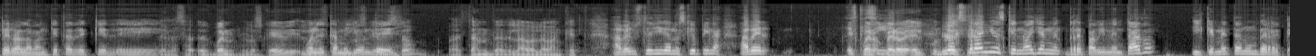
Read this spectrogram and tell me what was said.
pero a la banqueta de que de... De las, eh, bueno, los que he, los- el camellón los que he de- visto están de- del lado de la banqueta. A ver, usted díganos qué opina. A ver, es que Bueno, sí, pero el punto lo extraño es que no hayan repavimentado y que metan un BRT.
